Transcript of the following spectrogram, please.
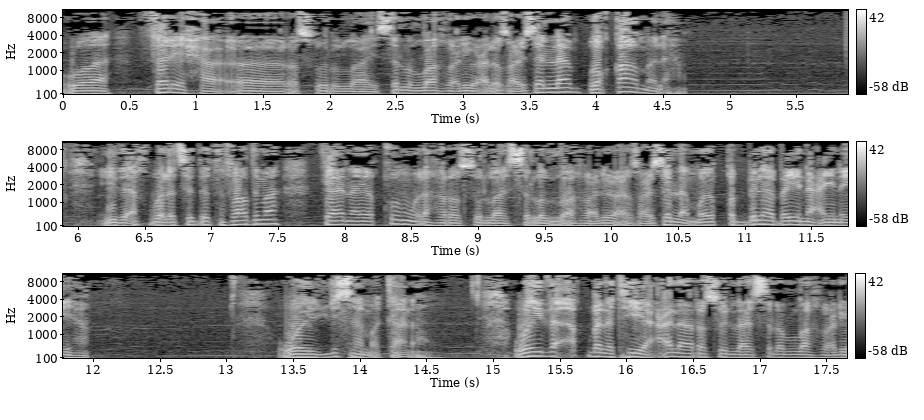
وفرح آه، رسول الله صلى الله عليه وعلى آله وسلم وقام لها. إذا أقبلت سيدتنا فاطمة كان يقوم لها رسول الله صلى الله عليه وسلم ويقبلها بين عينيها ويجلسها مكانه. وإذا أقبلت هي على رسول الله صلى الله عليه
